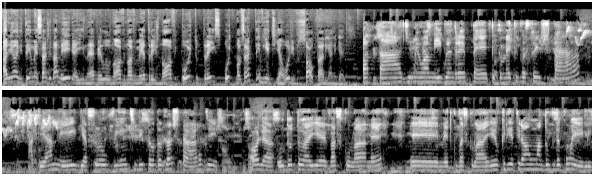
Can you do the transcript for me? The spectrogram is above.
Ariane, tem a mensagem da Meire aí, né? Pelo 996398389. Será que tem vinhetinha hoje? Solta, Ariane Guedes. Boa tarde, meu amigo André Pepe. Como é que você está? Aqui é a Neide, a sua ouvinte de todas as tardes. Olha, o doutor aí é vascular, né? É médico vascular. Eu queria tirar uma dúvida com ele.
